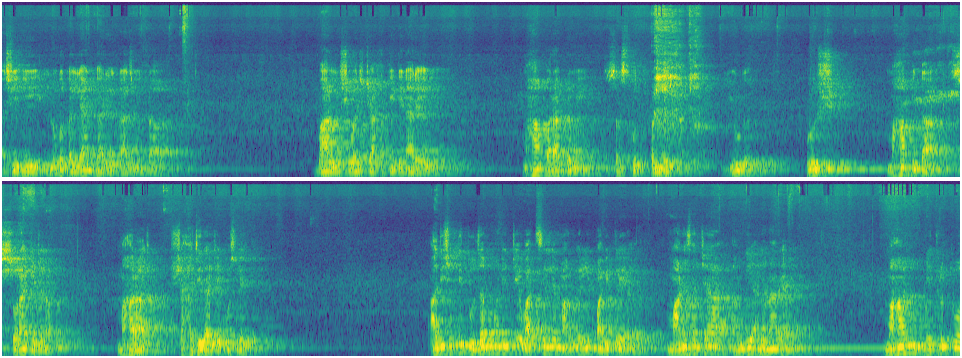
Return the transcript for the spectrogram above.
अशी ही लोककल्याणकारी राजमुद्रा बाल शिवाजीच्या हाती देणारे महापराक्रमी संस्कृत पंडित, युग, पुरुष, महापिता स्वराज्यजनक महाराज शहाजीराजे भोसले आदिशक्ती तुळजाभवानींचे वात्सल्य मांगल्य पावित्र्य माणसाच्या अंगी आणणाऱ्या महान नेतृत्व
